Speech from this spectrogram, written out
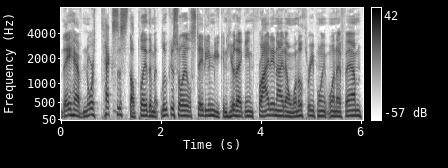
They have North Texas. They'll play them at Lucas Oil Stadium. You can hear that game Friday night on 103.1 FM.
